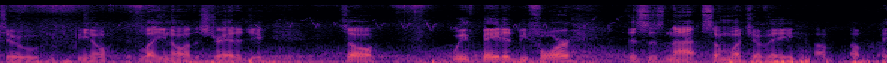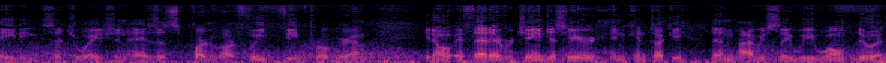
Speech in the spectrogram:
to, you know, let you know the strategy. So we've baited before. This is not so much of a, a, a baiting situation as it's part of our feed, feed program you know, if that ever changes here in Kentucky, then obviously we won't do it.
